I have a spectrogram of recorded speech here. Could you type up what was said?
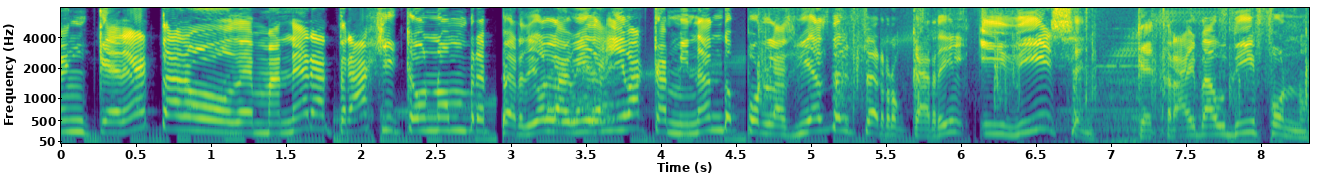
En Querétaro, de manera trágica, un hombre perdió la vida. Iba caminando por las vías del ferrocarril y dicen que trae audífonos.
